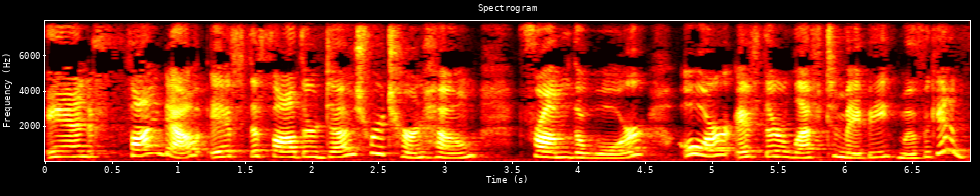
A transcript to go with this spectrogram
and find out if the father does return home from the war or if they're left to maybe move again.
